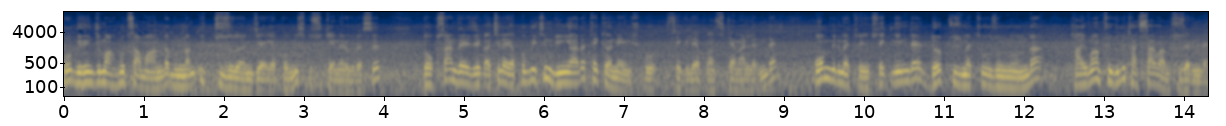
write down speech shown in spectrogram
Bu 1. Mahmut zamanında bundan 300 yıl önce yapılmış bir su kemeri burası. 90 derecelik açıyla yapıldığı için dünyada tek örneğiymiş bu şekilde yapılan su kemerlerinde. 11 metre yüksekliğinde 400 metre uzunluğunda hayvan figürlü taşlar varmış üzerinde.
